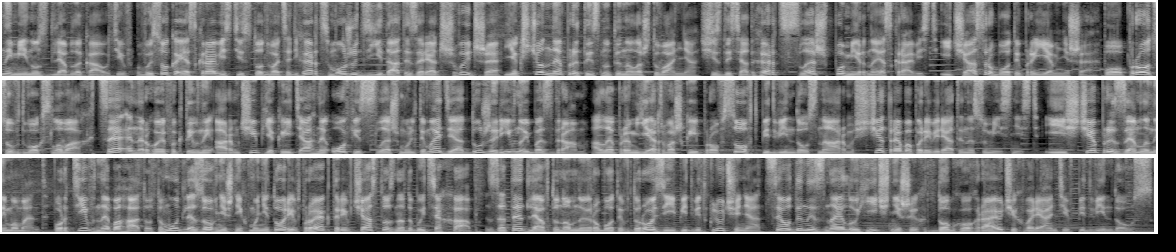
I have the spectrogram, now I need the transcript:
чесний мінус для блекаутів. Висока яскравість і 120 Гц можуть з'їдати заряд швидше, якщо не притиснути налаштування. 60 Гц слеш помірна яскравість, і час роботи приємніше. По процу в двох словах, це енергоефективний ARM-чіп, який тягне офіс слеш мультимедіа дуже рівно і без драм. Але прем'єр важкий профсофт під Windows на ARM ще треба перевіряти несумісність. І ще приземлений момент. Портів небагато, тому для зовнішніх моніторів проекторів часто знадобиться хаб. Зате для автономної роботи в дорозі і під відключення це один із найлогічніших довгограючих варіантів під Windows.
